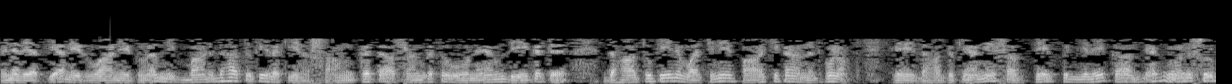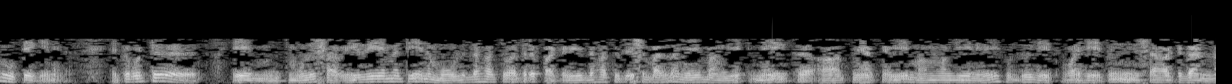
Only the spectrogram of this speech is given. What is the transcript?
වෙන දෙයක් කියා නිර්වාණයට උනත් නිබ්බාන ධාතු කියලා කියනවා. සංකත අසංකත ඕනෑම දෙයකට ධාතු කියන වචනේ පාවිච්චි කරන්නට පුළුවන්. මේ ධාතු කියන්නේ සත්‍යයේ පුද්ගලයේ කාර්යයක් වන ස්වરૂපය කියන එක. එතකොට ඒ මුළු ශරීරයේම තියෙන මූල ධාතු අතර පඨවි ධාතු දේශ බලලා මේ මගේ මේක ආත්මයක් නෙවෙයි මම මගේ නෙවෙයි හුදු හේතුව හේතුන් නිසාට ගන්න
